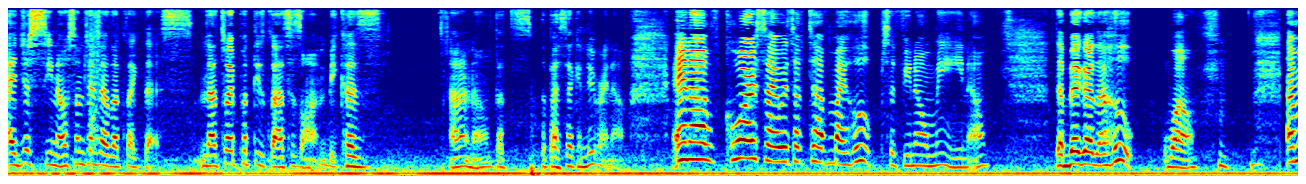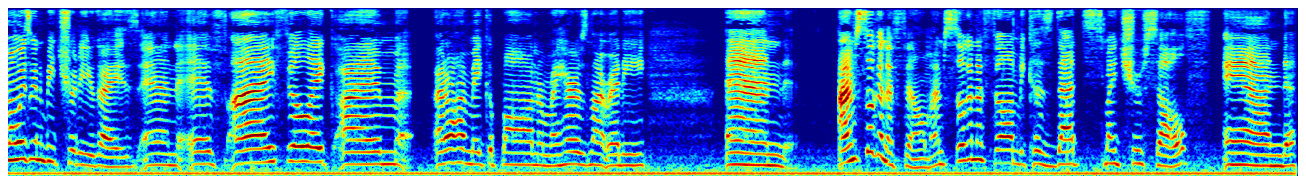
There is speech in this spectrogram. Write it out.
I just, you know, sometimes I look like this. And that's why I put these glasses on because I don't know, that's the best I can do right now. And of course, I always have to have my hoops, if you know me, you know? The bigger the hoop, well, I'm always going to be true to you guys. And if I feel like I'm, I don't have makeup on or my hair is not ready and I'm still gonna film. I'm still gonna film because that's my true self and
